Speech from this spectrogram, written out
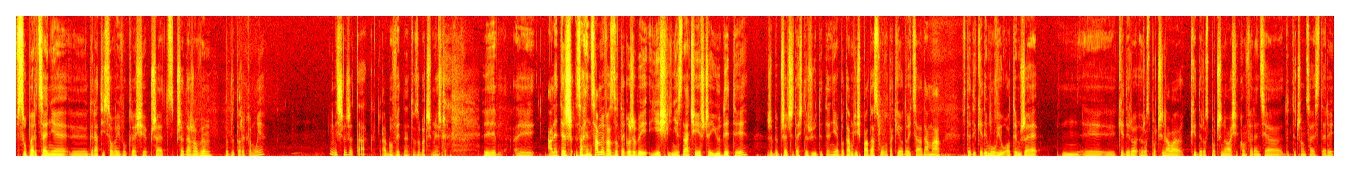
w super cenie y, gratisowej w okresie przedsprzedażowym. Dobrze to reklamuję? Myślę, że tak. Albo wytnę, to zobaczymy jeszcze. Y, Ale też zachęcamy Was do tego, żeby jeśli nie znacie jeszcze Judyty, żeby przeczytać też Judytę, nie? Bo tam gdzieś pada słowo takie od ojca Adama, wtedy kiedy mówił o tym, że mm, kiedy ro- rozpoczynała, kiedy rozpoczynała się konferencja dotycząca Estery,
